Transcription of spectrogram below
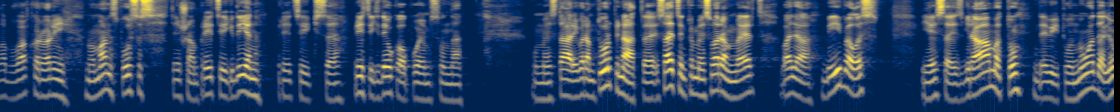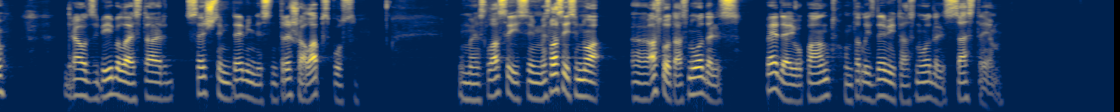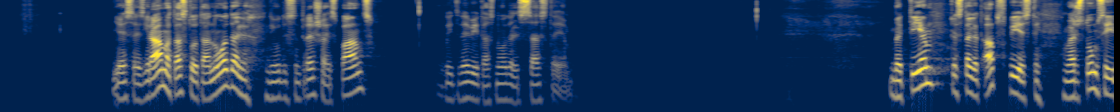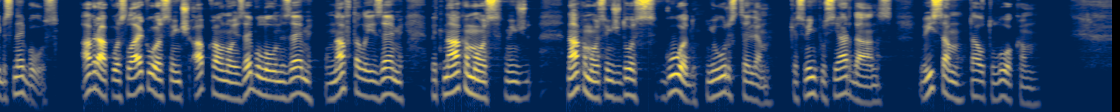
Labu vakaru arī no manas puses. Tiešām priecīga diena, priecīgs, eh, priecīgs dievkalpojums. Un, eh, un mēs tā arī varam turpināt. Es aicinu, ka mēs varam vērt vaļā Bībeles, iesaist grāmatu, 9. nodaļu. Draudzes Bībelēs tā ir 693. lapas puse. Un mēs lasīsim, mēs lasīsim no 8. Eh, nodaļas pēdējo pantu un tad līdz 9. nodaļas 6. Iesaistīts grāmata, 8. nodaļa, 23. pāns līdz 9. nodaļas 6. Bet tiem, kas tagad apspiesti, vairs tumsības nebūs. Agrākos laikos viņš apkaunoja Zebulūnu zemi un Naftalī zemi, bet nākamos viņš, nākamos viņš dos godu jūras ceļam, kas viņpus Jardānas, visam tautu lokam.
